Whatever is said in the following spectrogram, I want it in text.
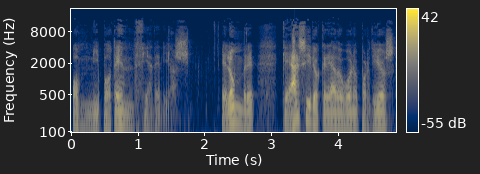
omnipotencia de Dios. El hombre, que ha sido creado bueno por Dios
